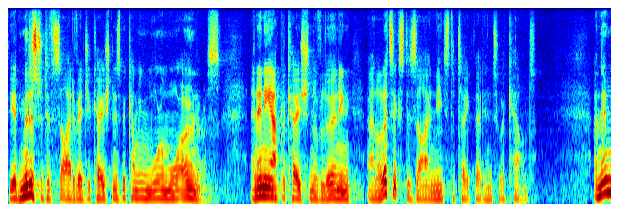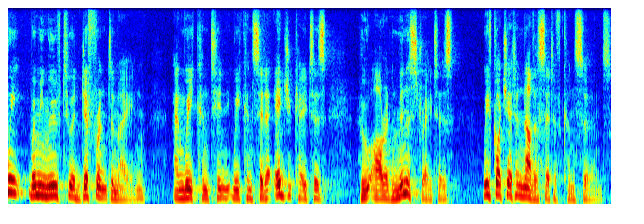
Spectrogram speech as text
The administrative side of education is becoming more and more onerous, and any application of learning analytics design needs to take that into account. And then we, when we move to a different domain, and we, continue, we consider educators who are administrators, we've got yet another set of concerns.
